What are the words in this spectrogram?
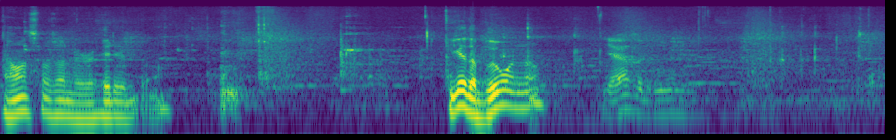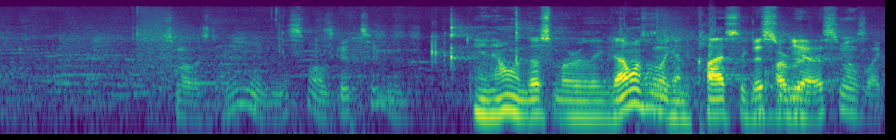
That one smells underrated, bro. You got the blue one, though? Yeah, the blue one. Smell this thing. Mmm, this smells good too. Dang, that one does smell really good. That one smells like a classic This barber. yeah, this smells like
